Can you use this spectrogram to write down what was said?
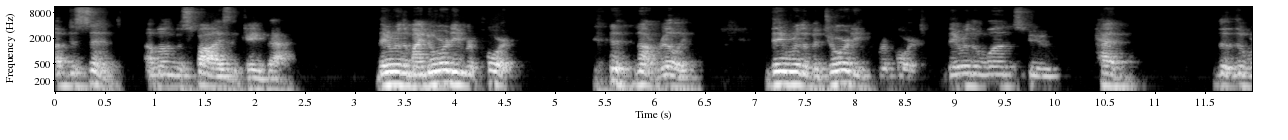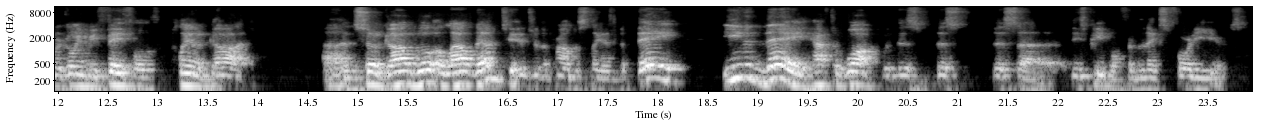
of dissent among the spies that came back. They were the minority report. Not really. They were the majority report. They were the ones who had that were going to be faithful to the plan of God. Uh, and so God will allow them to enter the promised land, but they, even they, have to walk with this this this uh, these people for the next 40 years.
